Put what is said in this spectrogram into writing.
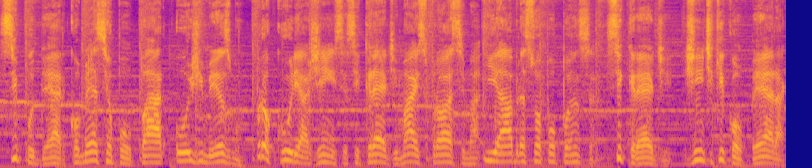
Se puder, comece a poupar hoje mesmo. Procure a agência Sicredi mais próxima e abra sua poupança. Sicredi, gente que coopera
